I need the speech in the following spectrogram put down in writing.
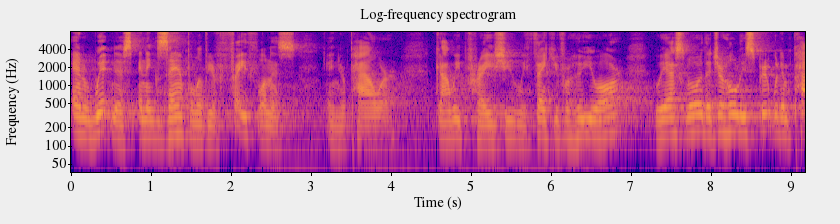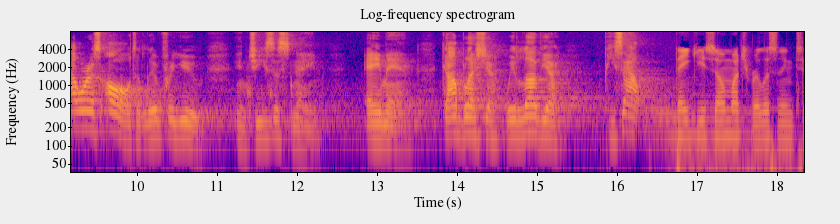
and witness, an example of your faithfulness and your power. God, we praise you. We thank you for who you are. We ask, Lord, that your Holy Spirit would empower us all to live for you. In Jesus' name, amen. God bless you. We love you. Peace out. Thank you so much for listening to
